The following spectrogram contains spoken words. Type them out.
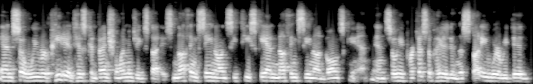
And so we repeated his conventional imaging studies. Nothing seen on CT scan, nothing seen on bone scan. And so he participated in the study where we did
